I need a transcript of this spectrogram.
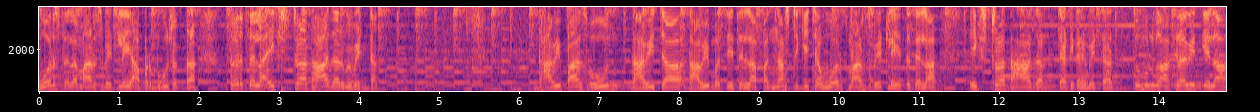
वर्स त्याला मार्क्स भेटले. आपण बघू शकता तर त्याला एक्स्ट्रा दहा हजार रुपये भेटतात. दहावी पास होऊन दहावीच्या दहावीमध्ये त्याला पन्नास टक्केच्या वर मार्क्स भेटले तर त्याला एक्स्ट्रा दहा हजार त्या ठिकाणी भेटतात. तो मुलगा अकरावीत गेला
